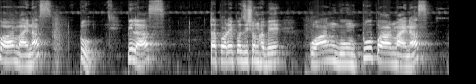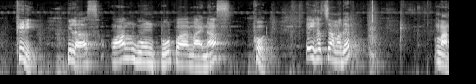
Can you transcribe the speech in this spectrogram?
power minus two. Plus তারপরে পজিশন হবে ওয়ান গুণ two power minus three plus one গুণ টু পাওয়ার মাইনাস ফোর এই হচ্ছে আমাদের মান।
